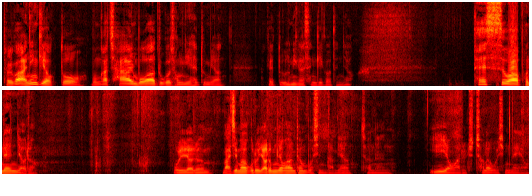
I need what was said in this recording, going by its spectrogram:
별거 아닌 기억도 뭔가 잘 모아두고 정리해두면 그게 또 의미가 생기거든요. 테스와 보낸 여름. 올여름 마지막으로 여름 영화 한 편 보신다면 저는 이 영화를 추천하고 싶네요.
